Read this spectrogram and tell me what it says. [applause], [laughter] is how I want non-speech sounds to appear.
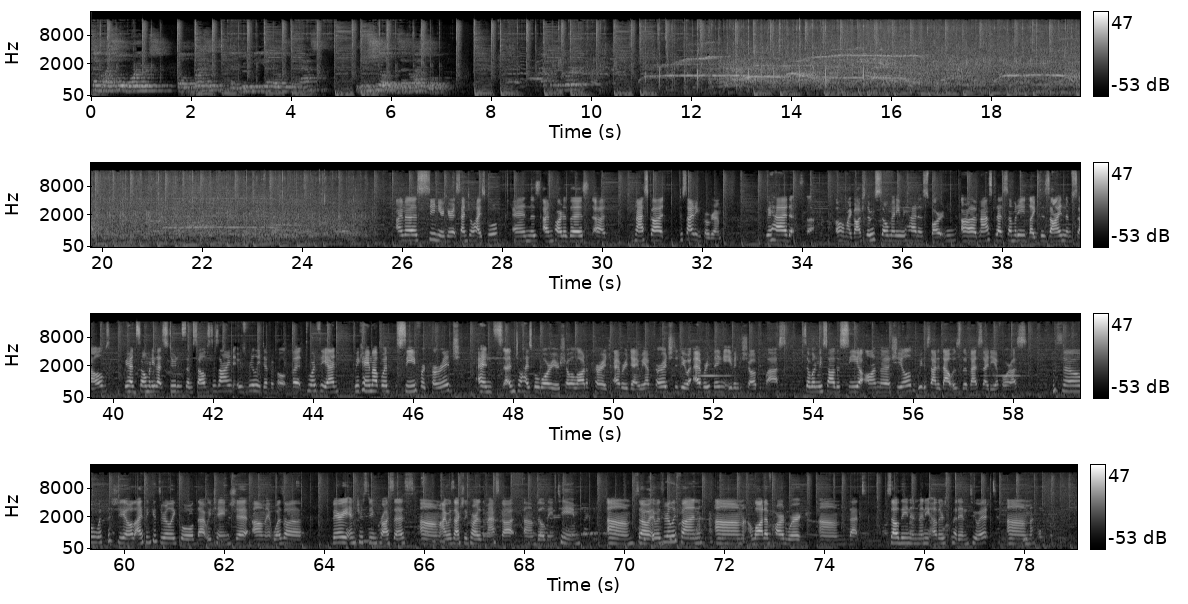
Central High School Warriors, both present and through media, those in the past. Shield for Central High School. I'm a senior here at Central High School, and this, I'm part of this uh, mascot deciding program. We had, uh, oh my gosh, there were so many. We had a Spartan uh, mask that somebody like designed themselves. We had so many that students themselves designed. It was really difficult, but towards the end, we came up with C for courage. And Central High School Warriors show a lot of courage every day. We have courage to do everything, even to show up to class. So when we saw the C on the shield, we decided that was the best idea for us. So with the shield, I think it's really cool that we changed it. Um, it was a very interesting process. Um, I was actually part of the mascot um, building team. Um, so it was really fun, um, a lot of hard work um, that Seldine and many others put into it.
